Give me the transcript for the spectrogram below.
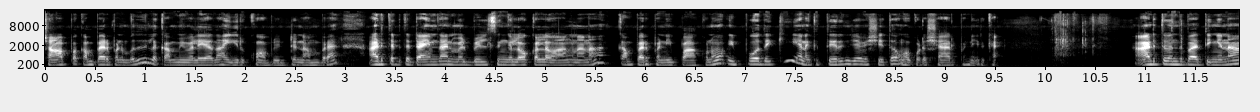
ஷாப்பை கம்பேர் பண்ணும்போது இதில் கம்மி விலையாக தான் இருக்கும் அப்படின்ட்டு நம்புகிறேன் அடுத்தடுத்த டைம் தான் இனிமேல் பில்ஸ் இங்கே லோக்கலில் வாங்கினானா கம்பேர் பண்ணி பார்க்கணும். இப்போதைக்கு எனக்கு தெரிஞ்ச விஷயத்த உங்கள் கூட ஷேர் பண்ணியிருக்கேன். அடுத்து வந்து பார்த்திங்கன்னா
